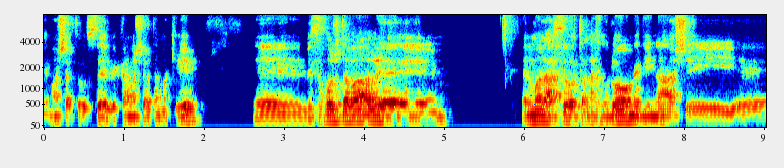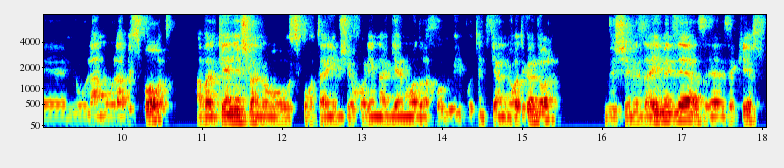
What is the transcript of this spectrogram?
ומה שאתה עושה וכמה שאתה מקריב. בסופו של דבר, אין מה לעשות, אנחנו לא מדינה שהיא אה, מעולה מעולה בספורט, אבל כן יש לנו ספורטאים שיכולים להגיע מאוד רחוק ועם פוטנציאל מאוד גדול, וכשמזהים את זה אז זה, זה כיף.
